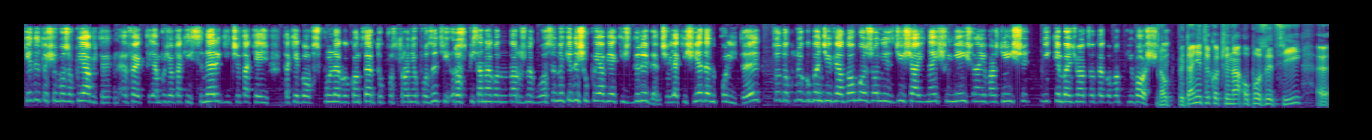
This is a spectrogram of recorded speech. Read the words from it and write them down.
Kiedy to się może pojawić, ten efekt, ja bym powiedział, takiej synergii, czy takiej, takiego wspólnego koncertu po stronie opozycji, rozpisanego na różne głosy, no kiedy się pojawi jakiś dyrygent, czyli jakiś jeden polityk, co do którego będzie wiadomo, że on jest dzisiaj najsilniejszy, najważniejszy, nikt nie będzie miał co do tego wątpliwości. No, pytanie tylko, czy na opozycji e,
